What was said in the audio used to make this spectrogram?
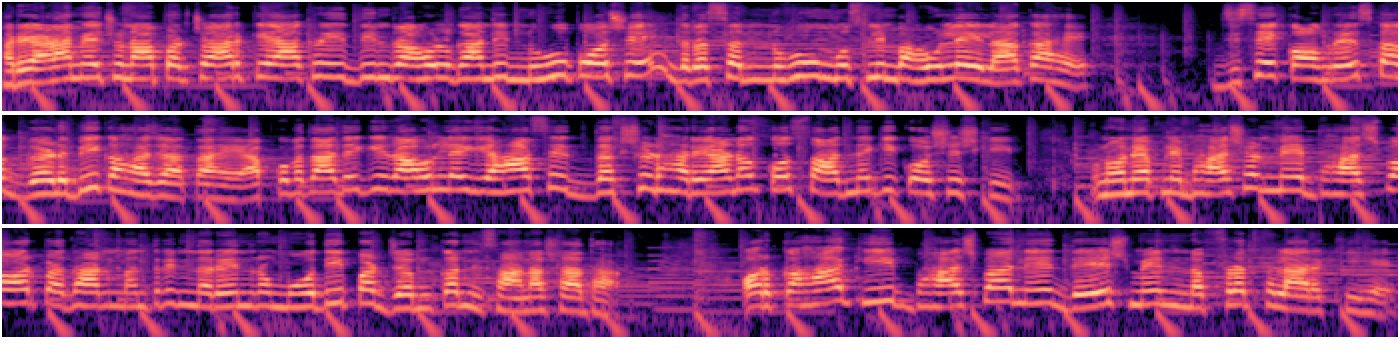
हरियाणा में चुनाव प्रचार के आखिरी दिन राहुल गांधी नुहू पहुँचे। दरअसल नुहू मुस्लिम बाहुल्य इलाका है। जिसे कांग्रेस का गढ़ भी कहा जाता है। आपको बता दें कि राहुल ने यहाँ से दक्षिण हरियाणा को साधने की कोशिश की। उन्होंने अपने भाषण में भाजपा और प्रधानमंत्री नरेंद्र मोदी पर जमकर निशाना साधा और कहा कि भाजपा ने देश में नफरत फैला रखी है।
